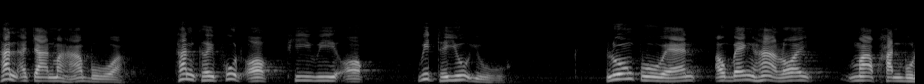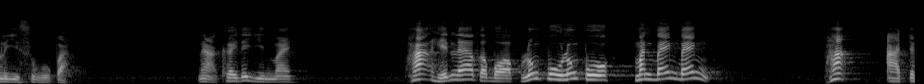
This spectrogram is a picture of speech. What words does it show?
ท่านอาจารย์มหาบัว ท่านเคยพูดออกทีวีออกวิทยุอยู่หลวงปู่แหวนเอาแบงค์ห้าร้อยมาพันบุหรี่สูบอะน่ะเคยได้ยินไหมพระเห็นแล้วก็บอกหลวงปู่หลวงปู่มันแบงค์แบงค์พระอาจจะ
